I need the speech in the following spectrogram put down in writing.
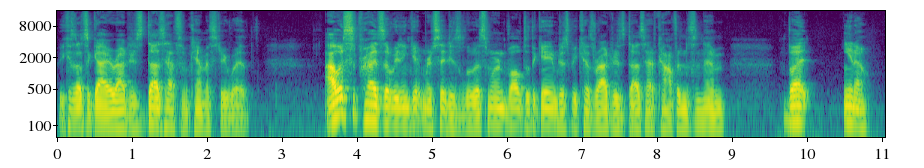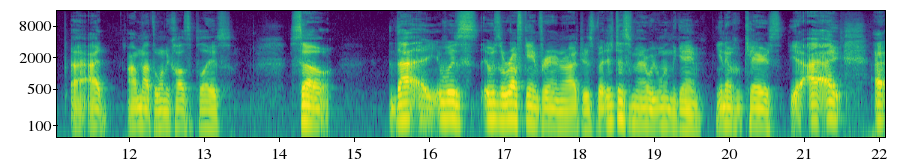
because that's a guy Rodgers does have some chemistry with. I was surprised that we didn't get Marcedes Lewis more involved with the game just because Rodgers does have confidence in him. But, you know, I, I I'm not the one who calls the plays. So that it was it was a rough game for Aaron Rodgers, but it doesn't matter. We won the game. You know who cares? Yeah, I I,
